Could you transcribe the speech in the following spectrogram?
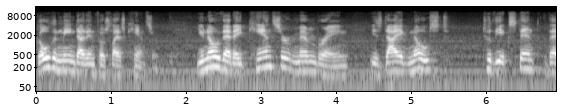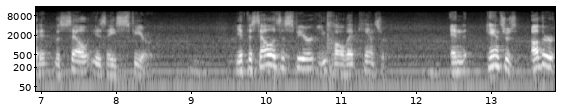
goldenmean.info slash cancer. You know that a cancer membrane is diagnosed to the extent that it, the cell is a sphere. If the cell is a sphere, you call that cancer. And cancer's other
